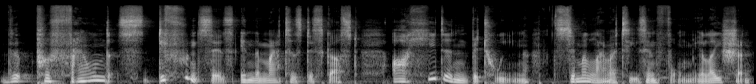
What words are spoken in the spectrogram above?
the profound differences in the matters discussed are hidden between similarities in formulation.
